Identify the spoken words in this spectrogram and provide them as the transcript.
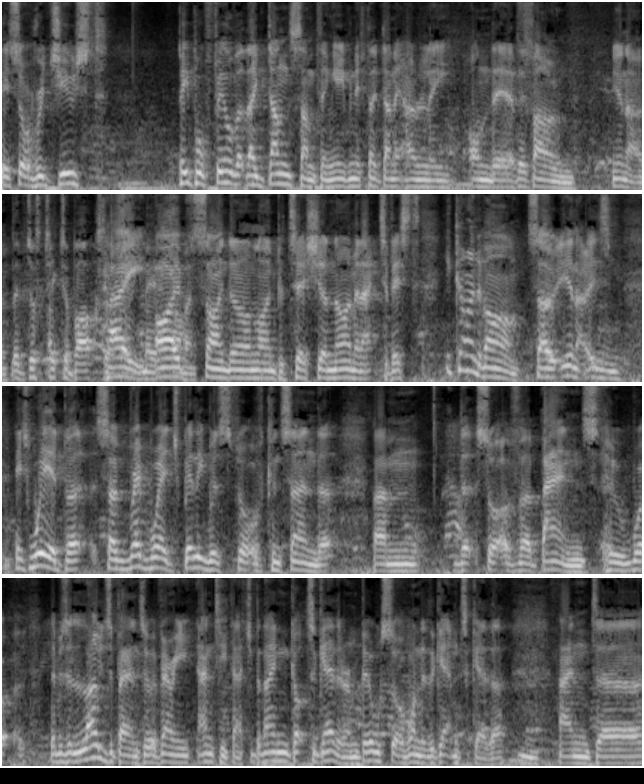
it's sort of reduced people feel that they've done something even if they've done it only on their phone. You know, they've just ticked a box. and Hey, I've signed an online petition. I'm an activist. You kind of aren't. So you know, it's it's weird. But so Red Wedge, Billy was sort of concerned that um, that sort of uh, bands who were there was loads of bands who were very anti-Thatcher, but they hadn't got together. And Bill sort of wanted to get them together, and uh,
